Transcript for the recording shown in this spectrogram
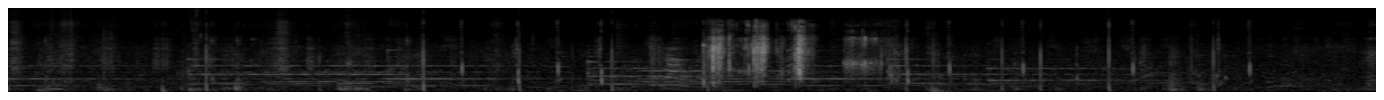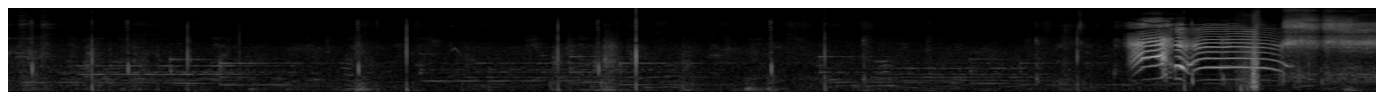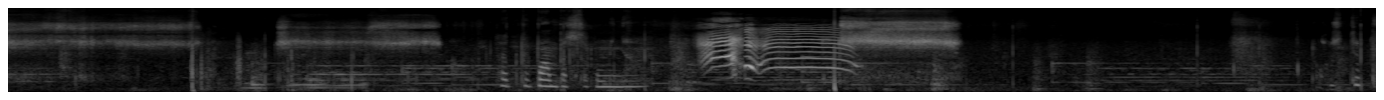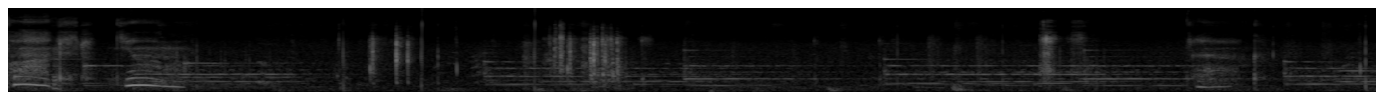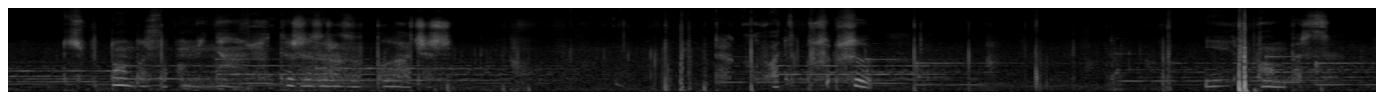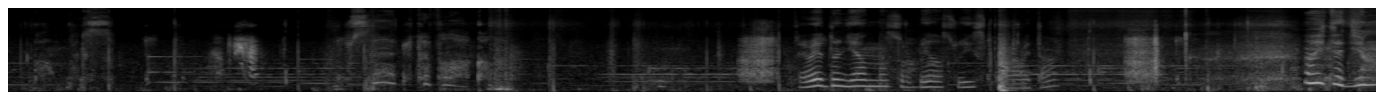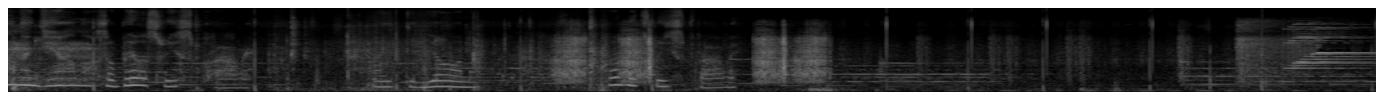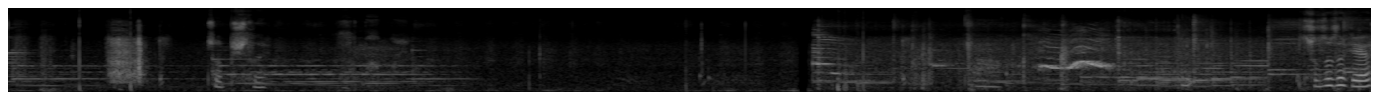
Я тобі памперси поміняю. Люта плакала. Та видно, Діана зробила свои справы, да? Ай, ты Диана, Диана забыла свои справы. Ай, ты Диана, робить свои справы. Что пішли? Це таке?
